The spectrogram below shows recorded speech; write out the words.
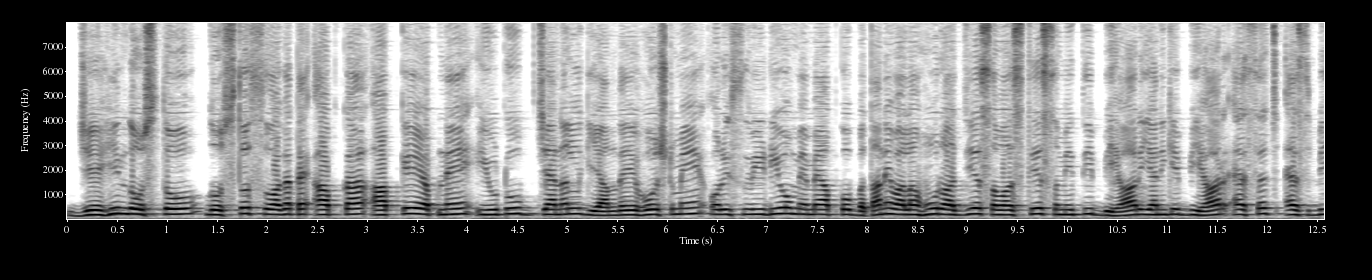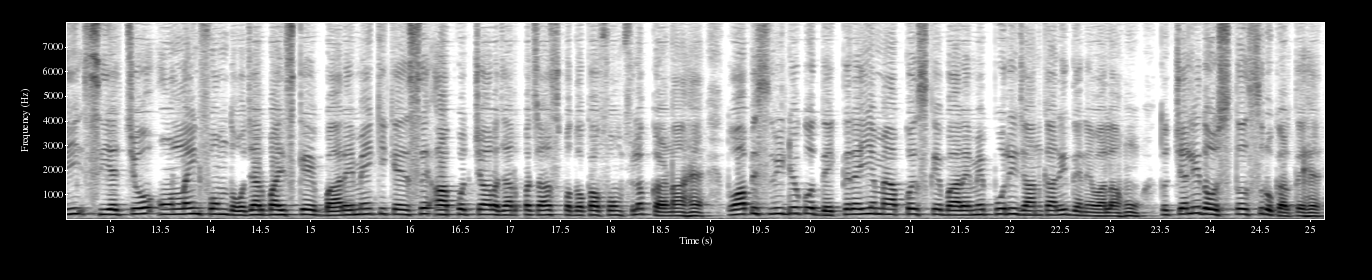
जय हिंद दोस्तों। दोस्तों, स्वागत है आपका, आपके अपने YouTube चैनल ज्ञानदेव होस्ट में। और इस वीडियो में मैं आपको बताने वाला हूँ, राज्य स्वास्थ्य समिति बिहार, यानी कि Bihar S H S B C H O online form 2022 के बारे में कि कैसे आपको 4050 पदों का फॉर्म फिलअप करना है। तो आप इस वीडियो को देखते रहिए, मैं आपको इसके बारे में पूरी जानकारी देने वाला हूँ। तो चलिए दोस्तों, शुरू करते हैं।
